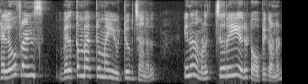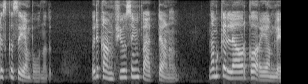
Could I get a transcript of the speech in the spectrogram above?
Hello friends welcome back to my YouTube channel ഇന്ന് നമ്മൾ ചെറിയൊരു ടോപ്പിക്കാണ് ഡിസ്കസ് ചെയ്യാൻ പോകുന്നത്. ഒരു കൺഫ്യൂസിങ് ഫാക്റ്റാണ് നമുക്കെല്ലാവർക്കും അറിയാമല്ലേ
